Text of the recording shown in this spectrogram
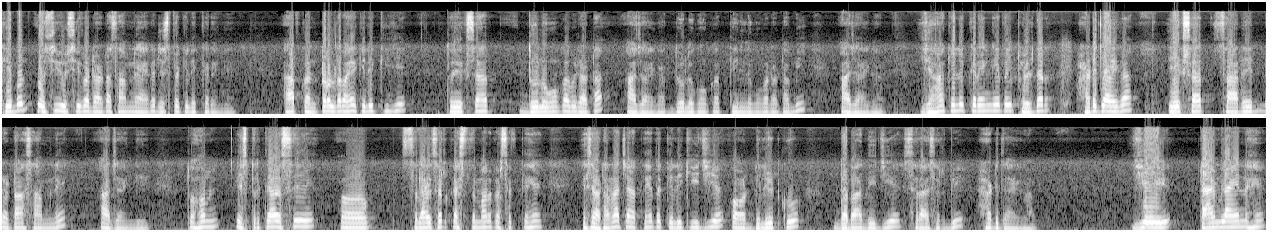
केवल उसी उसी का डाटा सामने आएगा जिस पर क्लिक करेंगे। आप कंट्रोल दबा के क्लिक कीजिए तो एक साथ दो लोगों का भी डाटा आ जाएगा, दो लोगों का, तीन लोगों का डाटा भी आ जाएगा। यहाँ क्लिक करेंगे तो फ़िल्टर हट जाएगा, एक साथ सारे डाटा सामने आ जाएँगे। तो हम इस प्रकार से स्लाइसर का इस्तेमाल कर सकते हैं। इसे हटाना चाहते हैं तो क्लिक कीजिए और डिलीट को दबा दीजिए। स्लाइसर भी हट जाएगा। ये टाइमलाइन है।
